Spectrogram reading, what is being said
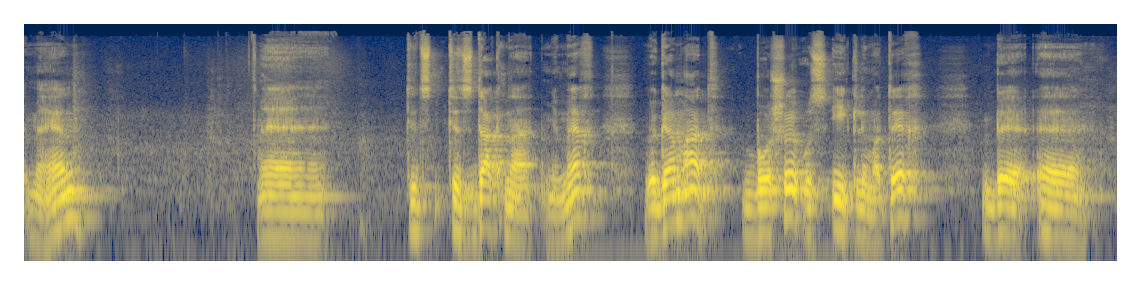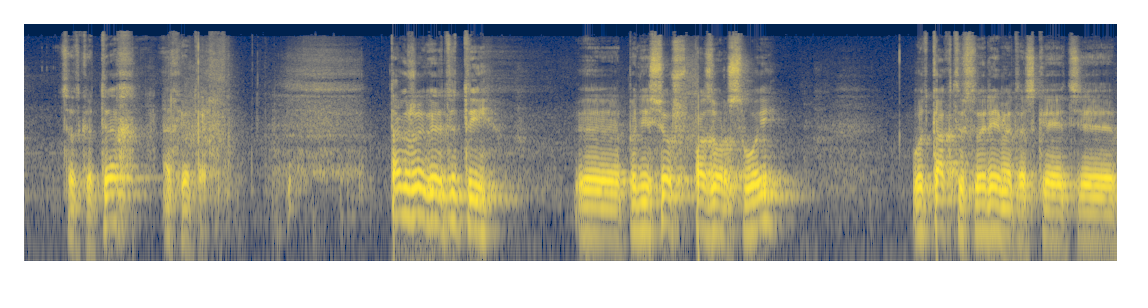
меген, тицдакна мимех, вегамат боши ус и климатех, бе цаткатех, ахьотех. Также, говорит, и ты э, понесешь позор свой, вот как ты в свое время, так сказать, э,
